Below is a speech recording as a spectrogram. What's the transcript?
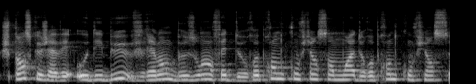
je pense que j'avais au début vraiment besoin en fait de reprendre confiance en moi, de reprendre confiance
